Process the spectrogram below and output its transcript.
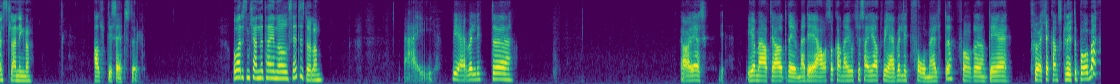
østlending, da? Alltid setestøl. Og hva er det som kjennetegner setestølene? Nei, vi er vel litt uh, Ja, jeg, i og med at jeg har drevet med det jeg har, så kan jeg jo ikke si at vi er vel litt formelte. for uh, det tror jeg ikke jeg kan skryte på meg.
